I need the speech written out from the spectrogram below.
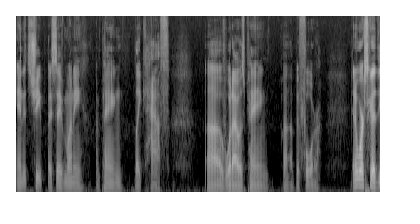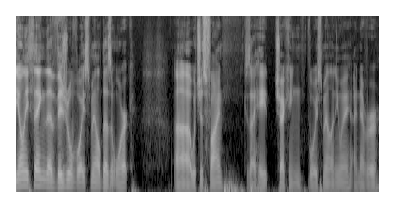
and it's cheap. I save money. I'm paying like half uh, of what I was paying uh, before, and it works good. The only thing the visual voicemail doesn't work, uh, which is fine because I hate checking voicemail anyway. I never,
